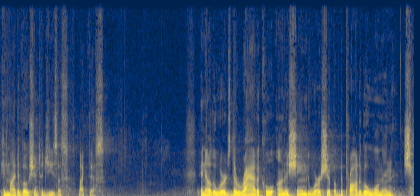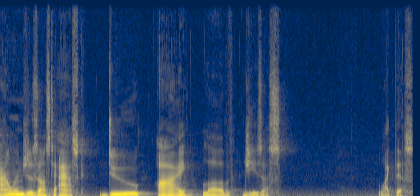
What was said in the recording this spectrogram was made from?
in my devotion to Jesus like this? In other words, the radical, unashamed worship of the prodigal woman challenges us to ask Do I love Jesus like this?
